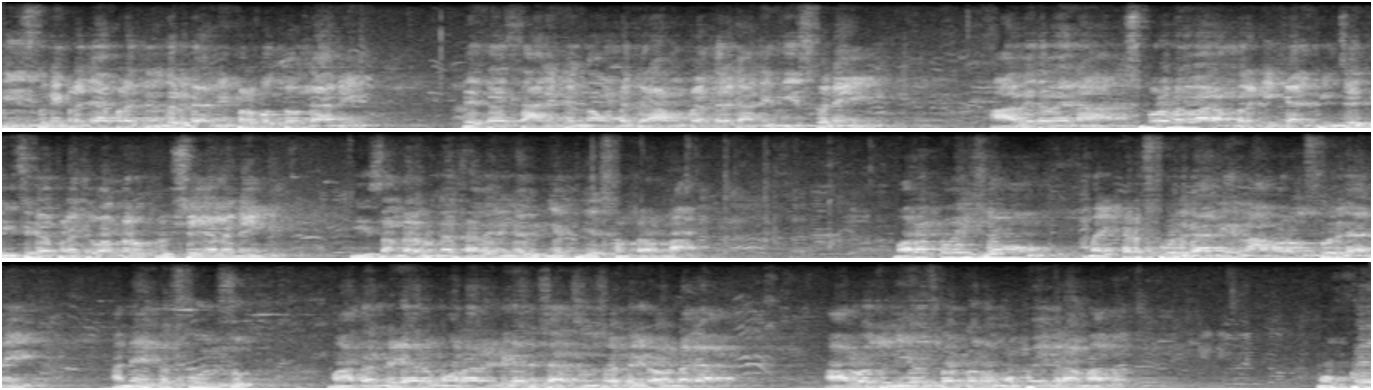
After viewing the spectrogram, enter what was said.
తీసుకుని ప్రజాప్రతినిధులు కానీ ప్రభుత్వం కానీ లేదా స్థానికంగా ఉన్న గ్రామ పెద్దలు కానీ తీసుకుని ఆ విధమైన స్పృహ వారందరికీ కల్పించే దిశగా ప్రతి ఒక్కరూ కృషి చేయాలని ఈ సందర్భంగా సవినంగా విజ్ఞప్తి చేసుకుంటా ఉన్నా. మరొక విషయం మరి ఇక్కడ స్కూల్ కానీ రామవరం స్కూల్ కానీ అనేక స్కూల్స్ మా తండ్రి గారు మూలారెడ్డి గారు శాసనసభ్యులుగా ఉండగా ఆ రోజు నియోజకవర్గంలో ముప్పై గ్రామాలు. ముప్పై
